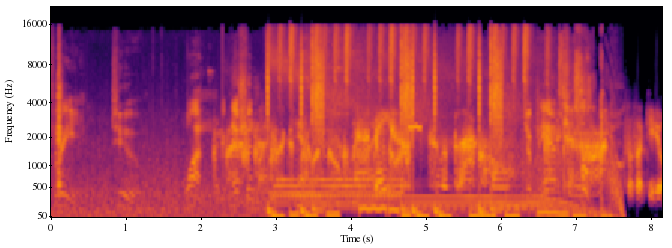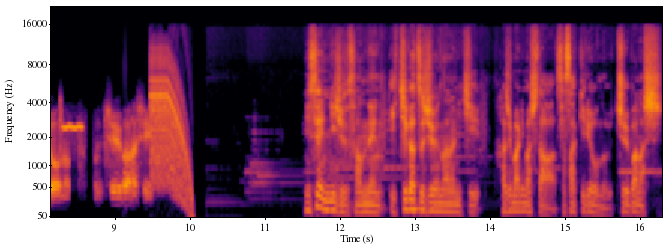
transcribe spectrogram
3、2、1、ignition. Japan. 佐々木亮の宇宙話。2023年1月17日、始まりました佐々木亮の宇宙話。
